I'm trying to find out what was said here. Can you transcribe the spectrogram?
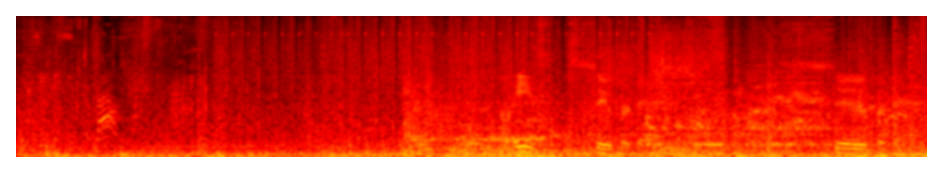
could see the unit route. Oh, he's super dead. Super dead.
